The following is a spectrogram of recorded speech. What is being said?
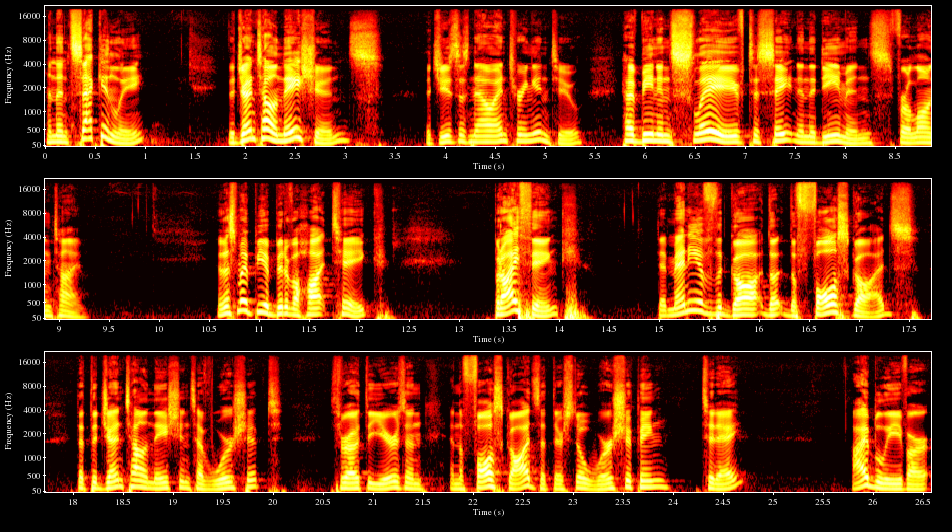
And then secondly, the Gentile nations that Jesus is now entering into have been enslaved to Satan and the demons for a long time. Now this might be a bit of a hot take, but I think that many of the the, the false gods that the Gentile nations have worshipped throughout the years and, and the false gods that they're still worshiping today, I believe are,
